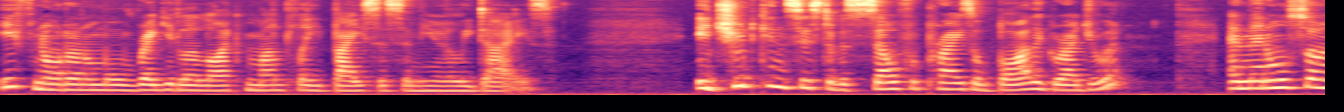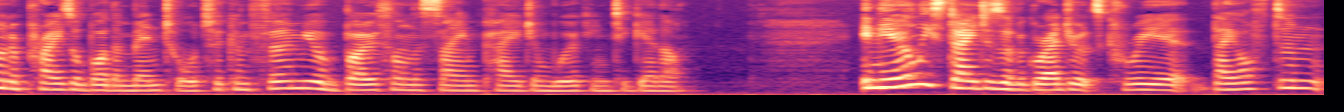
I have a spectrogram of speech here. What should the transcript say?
if not on a more regular, like monthly basis in the early days. It should consist of a self appraisal by the graduate and then also an appraisal by the mentor to confirm you're both on the same page and working together. In the early stages of a graduate's career, they often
